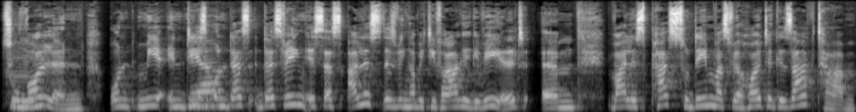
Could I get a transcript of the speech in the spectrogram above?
zu mhm. wollen und mir in diesem, und das, deswegen ist das alles, deswegen habe ich die Frage gewählt, ähm, weil es passt zu dem, was wir heute gesagt haben.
